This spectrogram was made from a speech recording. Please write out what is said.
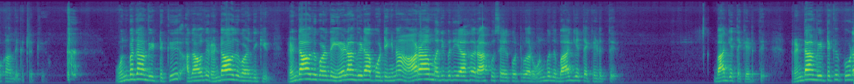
உக்காந்துக்கிட்டு இருக்கு. ஒன்பதாம் வீட்டுக்கு அதாவது ரெண்டாவது குழந்தைக்கு ரெண்டாவது குழந்தை ஏழாம் வீடாக போட்டிங்கன்னா ஆறாம் அதிபதியாக ராகு செயல்பட்டுருவார். ஒன்பது பாக்கியத்தை கெடுத்து. பாக்கியத்தை கெடுத்து. ரெண்டாம் வீட்டுக்கு கூட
